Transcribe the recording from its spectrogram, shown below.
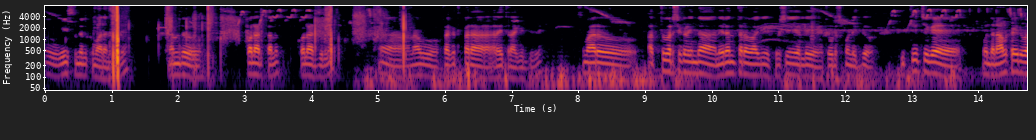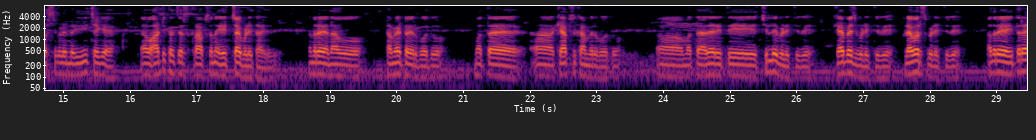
ವಿ ಸುನಿಲ್ ಕುಮಾರ್ ಅಂತೇಳಿ. ನಮ್ಮದು ಕೋಲಾರ ತಾಲೂಕು, ಕೋಲಾರ ಜಿಲ್ಲೆ. ನಾವು ಪ್ರಗತಿಪರ ರೈತರಾಗಿದ್ದೀವಿ. ಸುಮಾರು ಹತ್ತು ವರ್ಷಗಳಿಂದ ನಿರಂತರವಾಗಿ ಕೃಷಿಯಲ್ಲಿ ತೊಡಸ್ಕೊಂಡಿದ್ದು, ಇತ್ತೀಚೆಗೆ ಒಂದು ನಾಲ್ಕೈದು ವರ್ಷಗಳಿಂದ ಈಚೆಗೆ ನಾವು ಆರ್ಟಿಕಲ್ಚರ್ಸ್ ಕ್ರಾಪ್ಸನ್ನು ಹೆಚ್ಚಾಗಿ ಬೆಳೀತಾ ಇದ್ದೀವಿ. ಅಂದರೆ ನಾವು ಟೊಮೆಟೊ ಇರ್ಬೋದು, ಮತ್ತು ಕ್ಯಾಪ್ಸಿಕಮ್ ಇರ್ಬೋದು ಮತ್ತು ಅದೇ ರೀತಿ ಚಿಲ್ಲಿ ಬೆಳಿತೀವಿ ಕ್ಯಾಬೇಜ್ ಬೆಳಿತೀವಿ ಫ್ಲವರ್ಸ್ ಬೆಳಿತೀವಿ. ಆದರೆ ಇತರೆ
